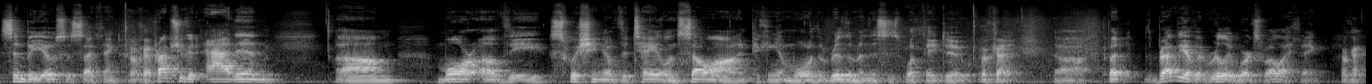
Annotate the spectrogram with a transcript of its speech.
symbiosis. I think. Okay. Perhaps you could add in um, more of the swishing of the tail and so on, and picking up more of the rhythm. And this is what they do. Okay. Uh, but the brevity of it really works well, I think. Okay.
